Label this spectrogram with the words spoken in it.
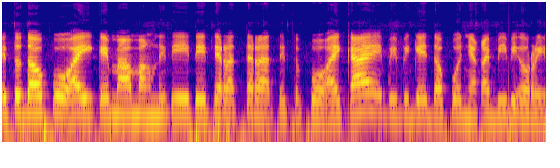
Ito daw po ay kay Mamang nitititirat-tirat. Ito po ay kay, bibigay daw po niya kay Bibi Orin.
